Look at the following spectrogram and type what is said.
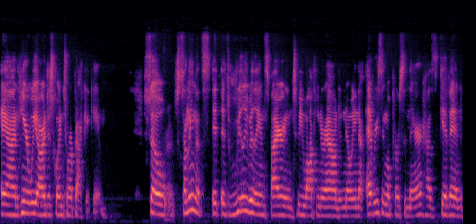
And here we are just going to our bracket game so right. something that's it, it's really really inspiring to be walking around and knowing that every single person there has given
